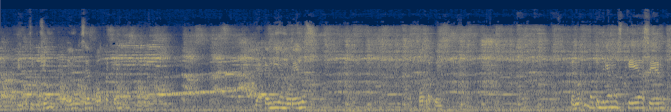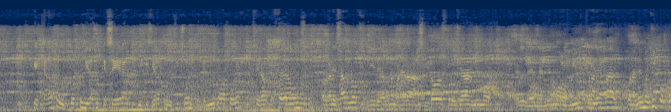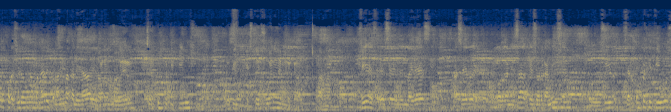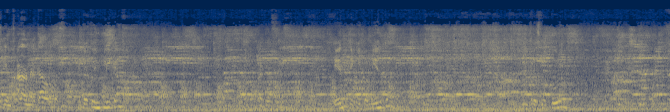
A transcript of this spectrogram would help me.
Constitución, podemos hacer otra cuenta. Y acá en Villa Morelos, otra cuenta. Pero no, no tendríamos que hacer que cada productor tuviera su quesera y quisiera producir solo, porque nunca va a poder. Sino que fuera un, organizarlos y de alguna manera todos producieran el mismo, el, el- el mismo Con la misma con calidad. el mismo equipo, pues, por decirlo de alguna manera, y con la misma calidad y la para misma- poder ser competitivos, porque estoy fuera de mercado. Ajá. Sí, es- es- la idea es hacer, eh, organizar, que se organicen, producir, ser competitivos y entrar al mercado. pues. Entonces esto implica en equipamiento, infraestructura,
